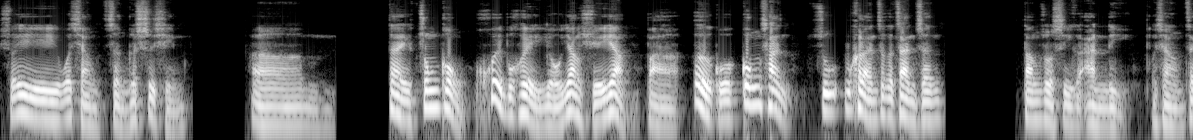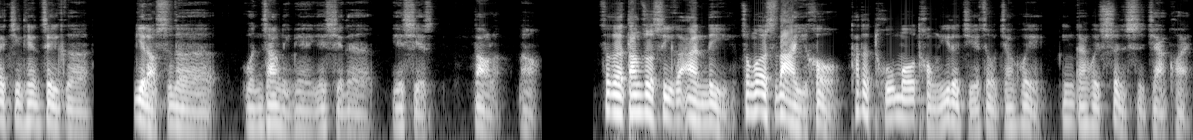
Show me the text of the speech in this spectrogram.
所以我想整个事情，嗯，在中共会不会有样学样，把俄国攻占乌乌克兰这个战争当做是一个案例？我想在今天这个叶老师的文章里面也写的也写到了啊，这个当做是一个案例。中国二十大以后，它的图谋统一的节奏将会应该会顺势加快，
